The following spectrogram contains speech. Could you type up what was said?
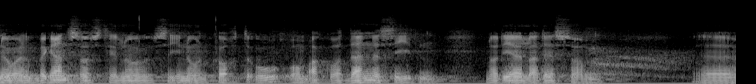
noe, begrense oss til å si noen korte ord om akkurat denne siden når det gjelder det som eh,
